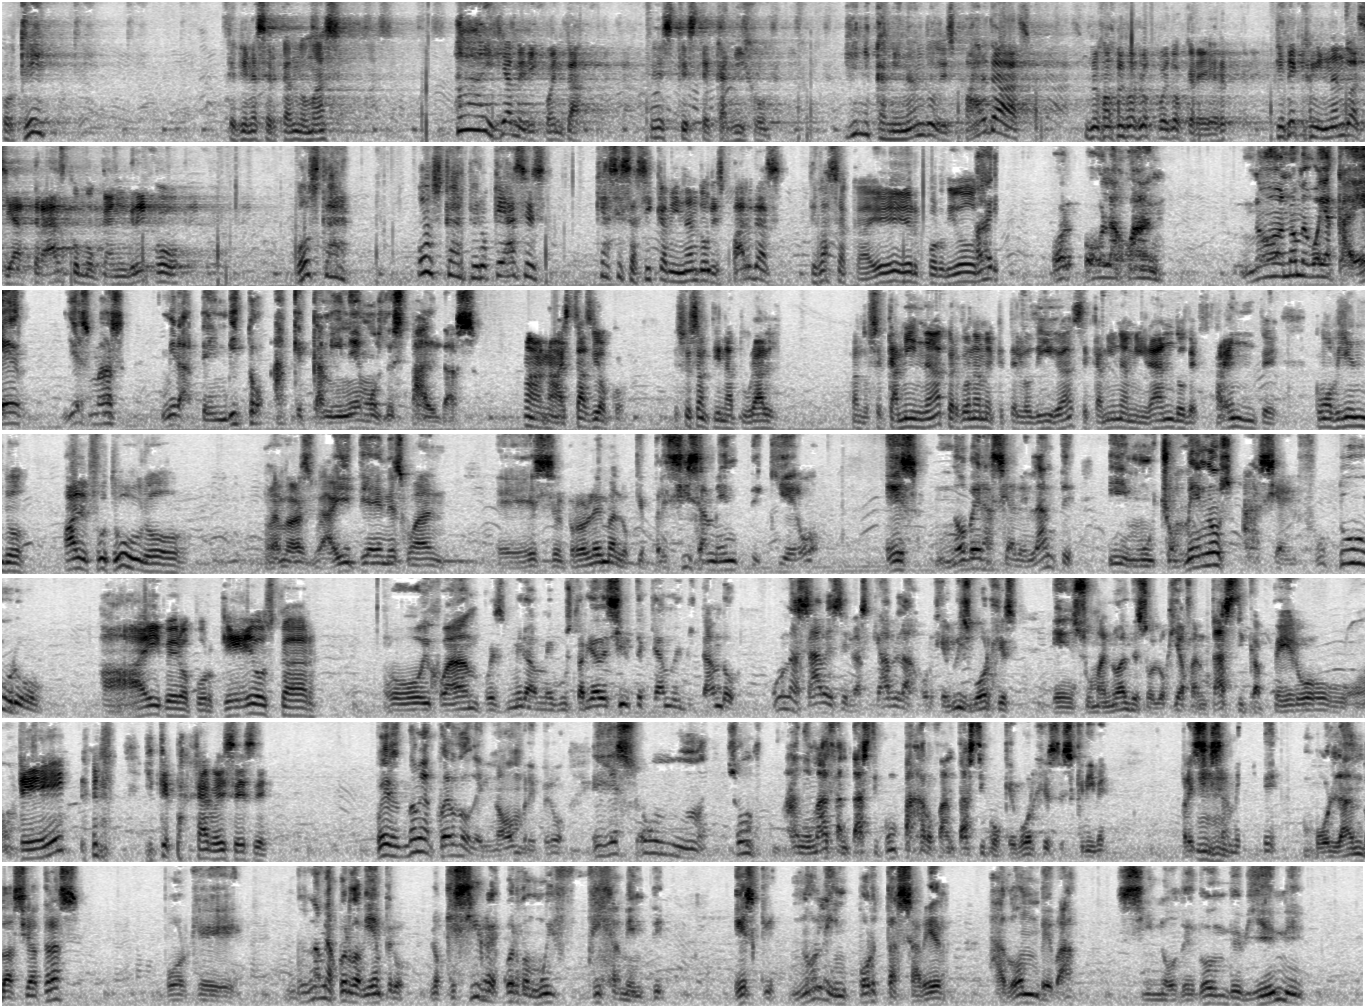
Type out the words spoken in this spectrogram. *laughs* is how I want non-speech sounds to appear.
¿Por qué? Se viene acercando más. ¡Ay, ya me di cuenta! Es que este canijo viene caminando de espaldas. No, no lo puedo creer. Viene caminando hacia atrás como cangrejo. Oscar, Oscar, ¿pero qué haces? ¿Qué haces así caminando de espaldas? Te vas a caer, por Dios. Ay, hola Juan. No, no me voy a caer. Y es más, mira, te invito a que caminemos de espaldas. No, no, estás loco. Eso es antinatural. Cuando se camina, perdóname que te lo diga, se camina mirando de frente, como viendo al futuro. Ahí tienes, Juan. Eh, ese es el problema. Lo que precisamente quiero es no ver hacia adelante y mucho menos hacia el futuro. Ay, pero ¿por qué, Oscar? Uy, Juan, pues mira, me gustaría decirte que ando invitando unas aves de las que habla Jorge Luis Borges en su manual de zoología fantástica, pero... ¿Qué? *laughs* ¿Y qué pájaro es ese? Pues no me acuerdo del nombre, pero es un, es un animal fantástico, un pájaro fantástico que Borges describe precisamente volando hacia atrás, porque pues, no me acuerdo bien, pero lo que sí recuerdo muy fijamente es que no le importa saber a dónde va, sino de dónde viene.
